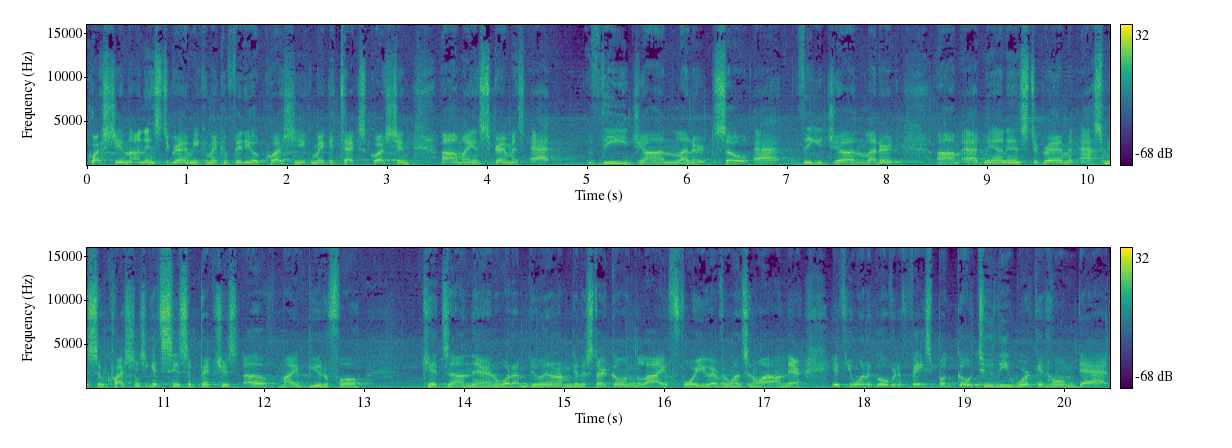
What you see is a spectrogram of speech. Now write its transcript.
question on Instagram. You can make a video question. You can make a text question. Uh, my Instagram is at the John Leonard. So at the John Leonard, um, add me on Instagram and ask me some questions. You get to see some pictures of my beautiful kids on there and what I'm doing. And I'm going to start going live for you every once in a while on there. If you want to go over to Facebook, go to the Work at Home Dad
